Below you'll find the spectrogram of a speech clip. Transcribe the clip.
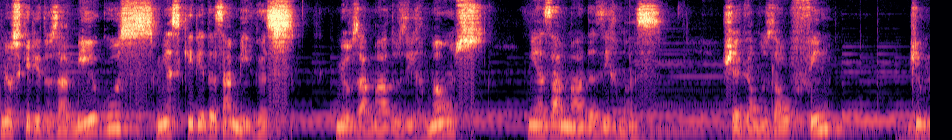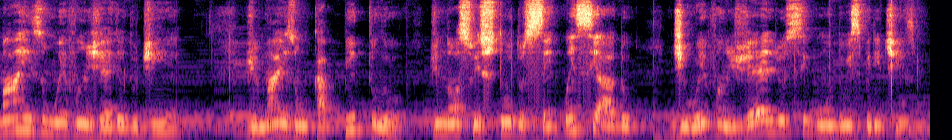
Meus queridos amigos, minhas queridas amigas, meus amados irmãos, minhas amadas irmãs, chegamos ao fim de mais um Evangelho do Dia, de mais um capítulo de nosso estudo sequenciado de O Evangelho segundo o Espiritismo.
